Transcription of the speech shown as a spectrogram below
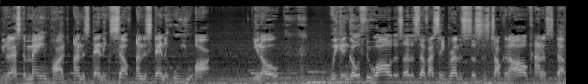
You know, that's the main part, understanding self, understanding who you are. You know, we can go through all this other stuff. I see brothers and sisters talking all kind of stuff.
